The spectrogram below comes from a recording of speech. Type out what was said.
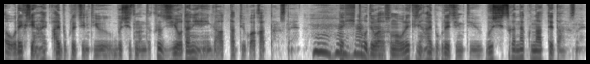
オレキシンハイポクレチンっていう物質なんですけど受容体に変異があったっていうのが分かったんですね。で人ではそのオレキシンハイポクレチンっていう物質がなくなってたんですね。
